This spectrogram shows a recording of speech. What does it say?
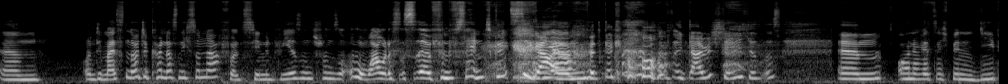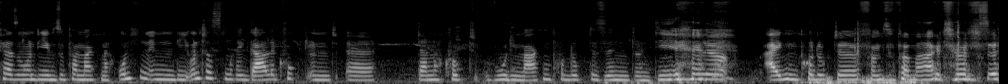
Ähm, und die meisten Leute können das nicht so nachvollziehen. Und wir sind schon so, oh wow, das ist äh, 5 Cent günstiger Ja. ähm, wird gekauft, egal wie schädlich es ist. Ähm, ohne Witz, ich bin die Person, die im Supermarkt nach unten in die untersten Regale guckt und äh, dann noch guckt, wo die Markenprodukte sind und die ja. Eigenprodukte vom Supermarkt und äh,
